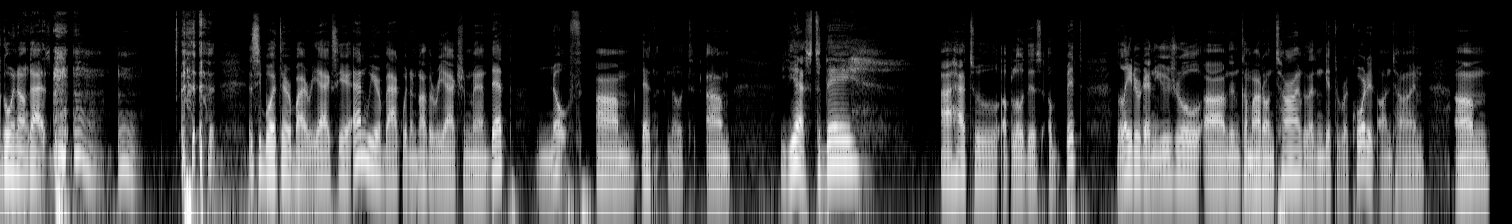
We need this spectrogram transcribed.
going on, guys? it's your boy Terabyt Reacts here, and we are back with another reaction, man. Death Note. Um, Death Note. Um, yes, today I had to upload this a bit later than usual. Um, didn't come out on time because I didn't get to record it on time. Um,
